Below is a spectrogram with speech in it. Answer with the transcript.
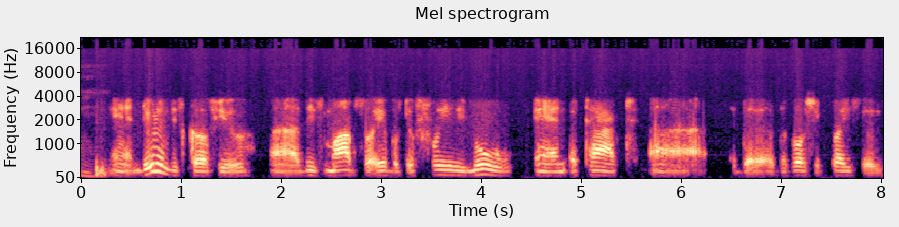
mm-hmm. and during this curfew, uh, these mobs were able to freely move and attack the, the worship places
